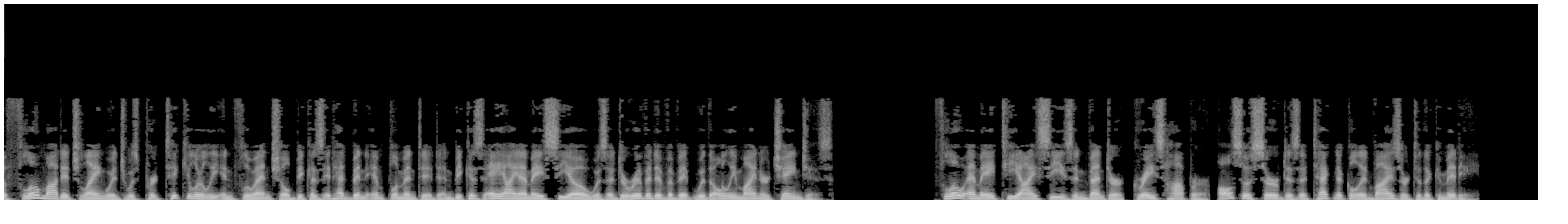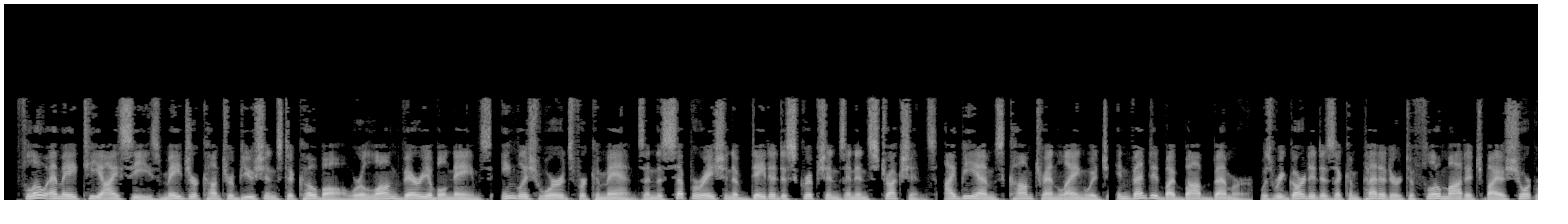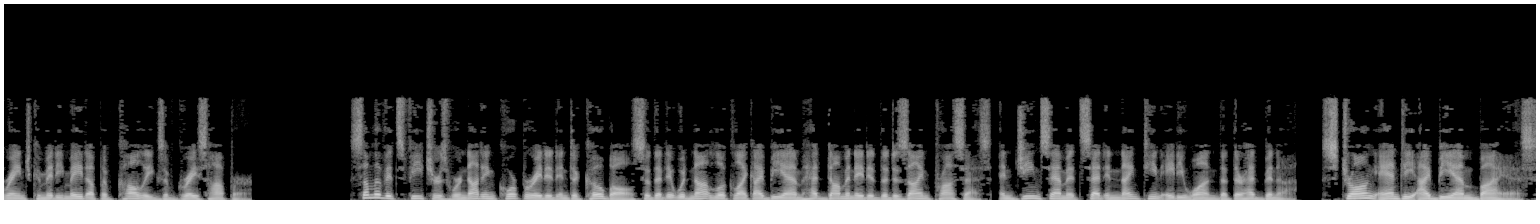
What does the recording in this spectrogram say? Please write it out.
The Flow-Matics language was particularly influential because it had been implemented and because AIMACO was a derivative of it with only minor changes. Flow-Matic's inventor, Grace Hopper, also served as a technical advisor to the committee. Flow-Matic's major contributions to COBOL were long variable names, English words for commands and the separation of data descriptions and instructions. IBM's COMTRAN language, invented by Bob Bemer, was regarded as a competitor to Flow-Matics by a short-range committee made up of colleagues of Grace Hopper. Some of its features were not incorporated into COBOL so that it would not look like IBM had dominated the design process, and Jean Sammet said in 1981 that there had been a strong anti-IBM bias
